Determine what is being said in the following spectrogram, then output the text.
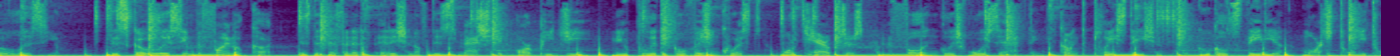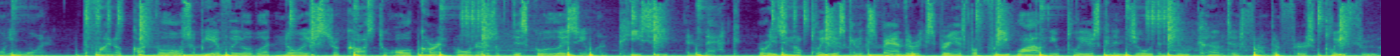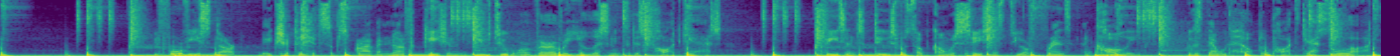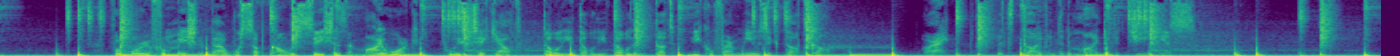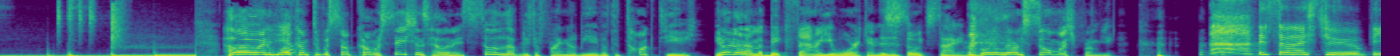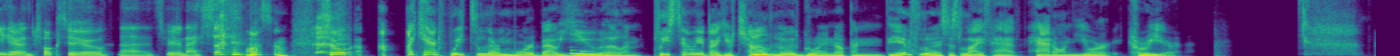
Disco Elysium. Disco Elysium The Final Cut is the definitive edition of this smash hit RPG. New political vision quests, more characters, and full English voice acting. Coming to PlayStation and Google Stadia March 2021. The final cut will also be available at no extra cost to all current owners of Disco Elysium on PC and Mac. Original players can expand their experience for free while new players can enjoy the new content from their first playthrough. Before we start, make sure to hit subscribe and notification on YouTube or wherever you're listening to this podcast. Please introduce What's Up Conversations to your friends and colleagues because that would help the podcast a lot. For more information about What's Up Conversations and my work, please check out www.nicofarmusic.com. Alright, let's dive into the mind of a genius. Hello and welcome to What's Up Conversations, Helen. It's so lovely to finally be able to talk to you. You know that I'm a big fan of your work and this is so exciting. I'm going to learn so much from you. it's so nice to be here and talk to you. Uh, it's really nice. awesome. So I, I, can't wait to learn more about you, Helen. Please tell me about your childhood, growing up, and the influences life have had on your career.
